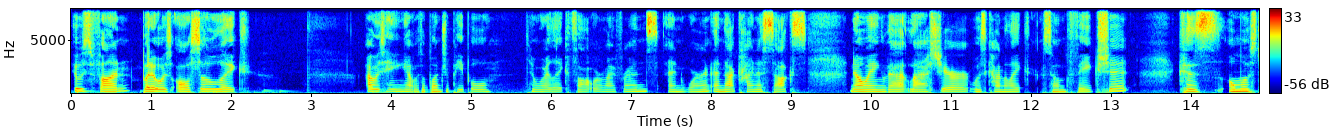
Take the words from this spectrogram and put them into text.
It was fun, but it was also like I was hanging out with a bunch of people who I like thought were my friends and weren't, and that kind of sucks knowing that last year was kind of like some fake shit because almost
